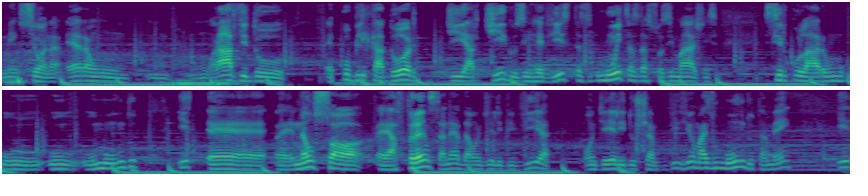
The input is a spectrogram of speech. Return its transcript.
menciona, era um, um, um ávido publicador de artigos em revistas, muitas das suas imagens circularam o, o, o mundo e é, é, não só é, a França, né, da onde ele vivia, onde ele e Duchamp viviam, mas o mundo também. E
